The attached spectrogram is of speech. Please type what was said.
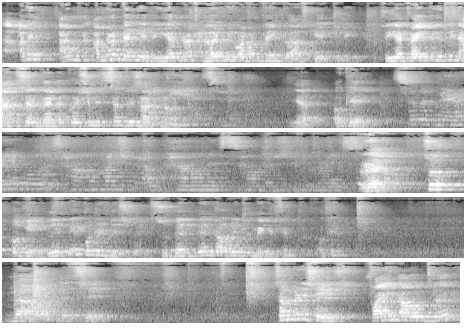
I I mean, I'm, I'm not done yet. You have not heard me what I'm trying to ask you actually. So you are trying to give me an answer where the question itself is not known. Yeah, okay. So the variable is how much a pound is how much rice. Right. So, okay, let me put it this way. So then, then probably it will make it simple. Okay. Now, let's say somebody says find out the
